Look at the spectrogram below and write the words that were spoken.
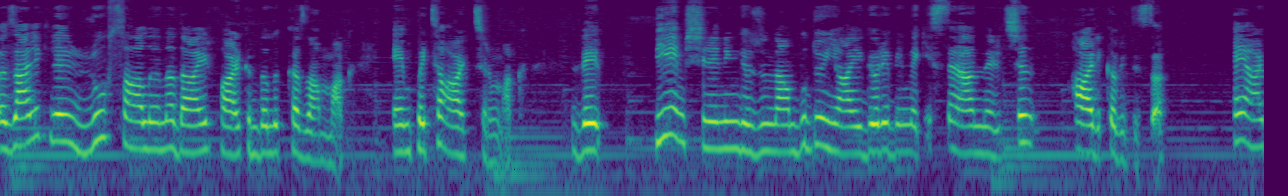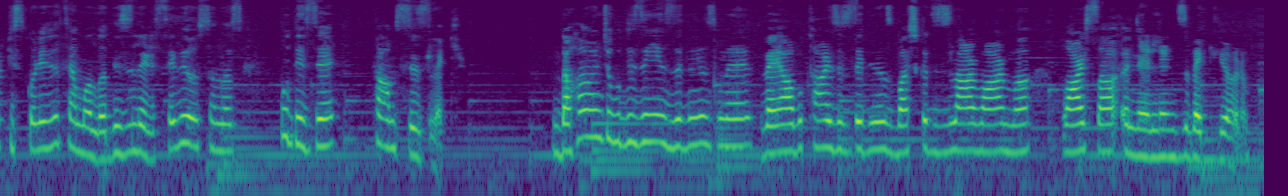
Özellikle ruh sağlığına dair farkındalık kazanmak, empati arttırmak ve bir hemşirenin gözünden bu dünyayı görebilmek isteyenler için harika bir dizi. Eğer psikoloji temalı dizileri seviyorsanız bu dizi tam sizlik. Daha önce bu diziyi izlediniz mi veya bu tarz izlediğiniz başka diziler var mı? Varsa önerilerinizi bekliyorum.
